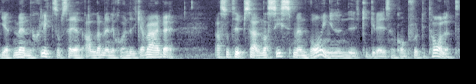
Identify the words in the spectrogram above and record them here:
i ett mänskligt som säger att alla människor har lika värde. Alltså typ så här, nazismen var ingen unik grej som kom på 40-talet.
